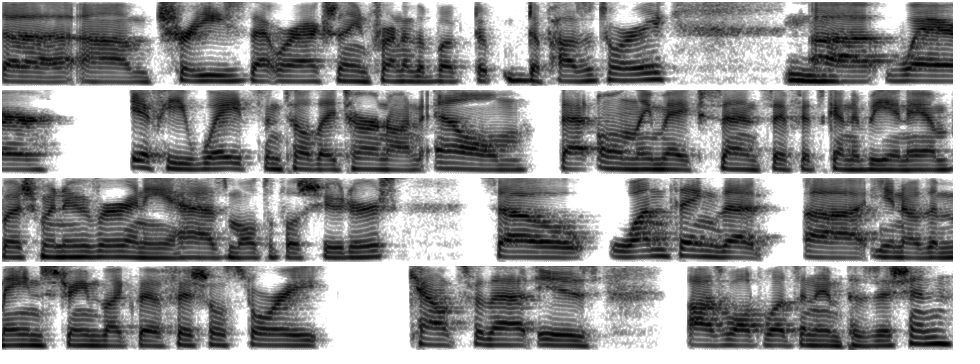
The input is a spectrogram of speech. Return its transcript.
the um, trees that were actually in front of the book de- depository. Mhm. Uh, where if he waits until they turn on Elm, that only makes sense if it's going to be an ambush maneuver and he has multiple shooters. So one thing that uh, you know the mainstream, like the official story, counts for that is Oswald wasn't in position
